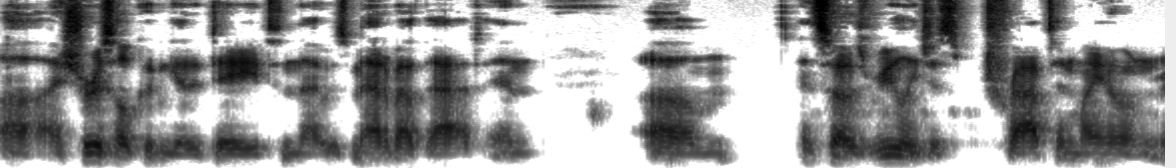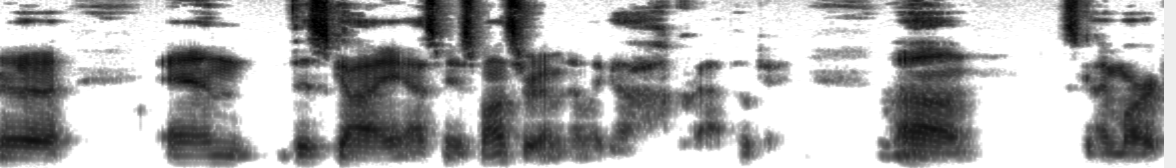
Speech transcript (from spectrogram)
Uh, I sure as hell couldn't get a date, and I was mad about that. And um, and so I was really just trapped in my own. Uh, and this guy asked me to sponsor him, and I'm like, oh crap, okay. Um, this guy Mark,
